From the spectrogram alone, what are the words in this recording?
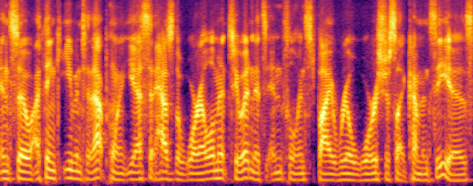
And so I think even to that point, yes, it has the war element to it and it's influenced by real wars just like Come and See is,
